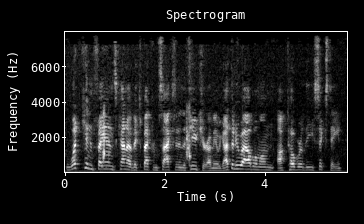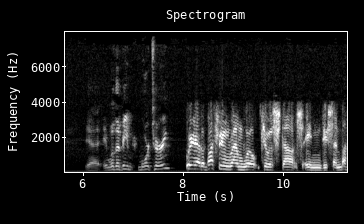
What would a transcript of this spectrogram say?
what can fans kind of expect from Saxon in the future? I mean, we got the new album on October the 16th. Yeah, will there be more touring? Well, yeah, the Battering Ram World Tour starts in December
